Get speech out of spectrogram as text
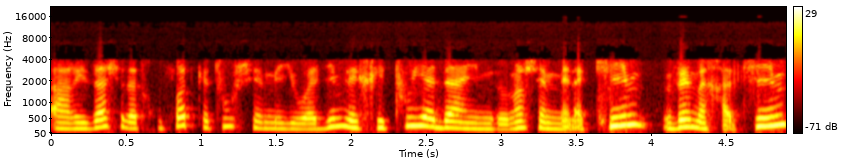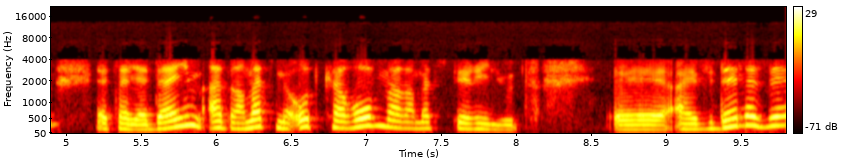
האריזה של התרופות כתוב שהם מיועדים לחיטוי ידיים, זה אומר שהם מנקים ומחטאים את הידיים עד רמת מאוד קרוב מהרמת סטריליות. Uh, ההבדל הזה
